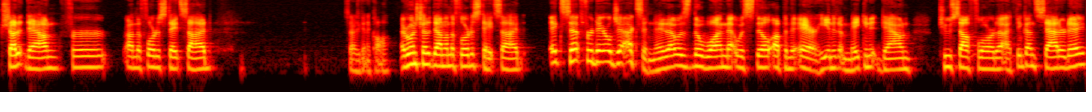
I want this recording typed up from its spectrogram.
shut it down for on the Florida State side. Sorry, I was going to call. Everyone shut it down on the Florida State side, except for Daryl Jackson. That was the one that was still up in the air. He ended up making it down to South Florida, I think on Saturday.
